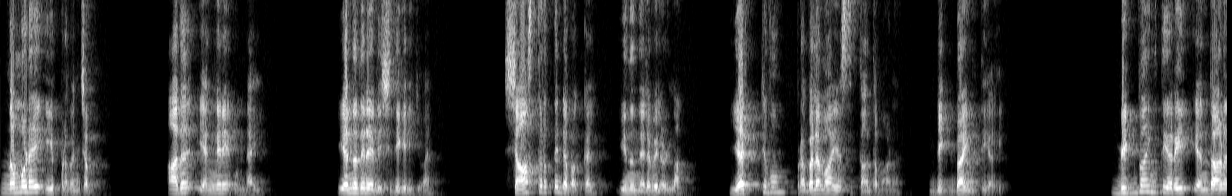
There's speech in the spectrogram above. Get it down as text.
നമ്മുടെ ഈ പ്രപഞ്ചം അത് എങ്ങനെ ഉണ്ടായി എന്നതിനെ വിശദീകരിക്കുവാൻ ശാസ്ത്രത്തിന്റെ വക്കൽ ഇന്ന് നിലവിലുള്ള ഏറ്റവും പ്രബലമായ സിദ്ധാന്തമാണ് big bang theory big bang theory എന്താണ്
